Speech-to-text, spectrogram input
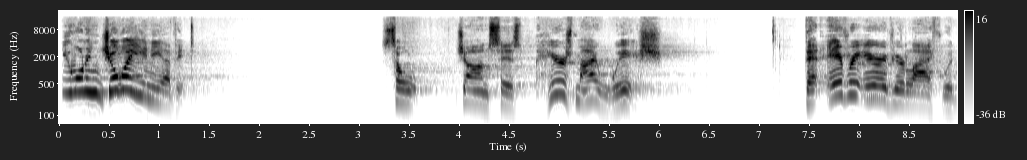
You won't enjoy any of it. So John says, Here's my wish that every area of your life would,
